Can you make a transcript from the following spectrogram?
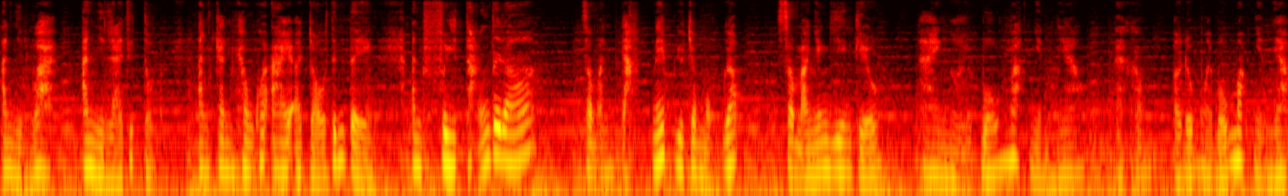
Anh nhìn qua Anh nhìn lại tiếp tục. Anh canh không có ai ở chỗ tính tiền. Anh phi thẳng tới đó. Xong anh đặt nép vô trong một góc. Xong bạn nhân viên kiểu Hai người bốn mắt nhìn nhau. À không, ở đúng rồi bốn mắt nhìn nhau.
